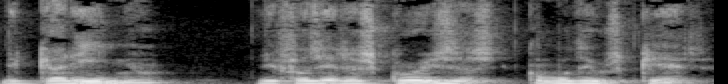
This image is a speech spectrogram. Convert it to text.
de carinho, de fazer as coisas como Deus quer.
